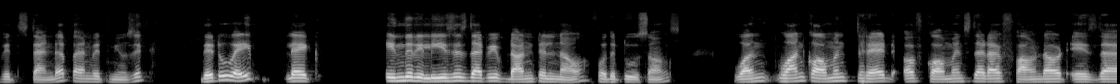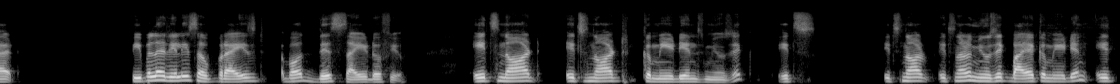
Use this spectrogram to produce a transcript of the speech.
with stand up and with music they do very like in the releases that we've done till now for the two songs one one common thread of comments that i've found out is that people are really surprised about this side of you. It's not it's not comedians music. It's it's not it's not a music by a comedian. It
